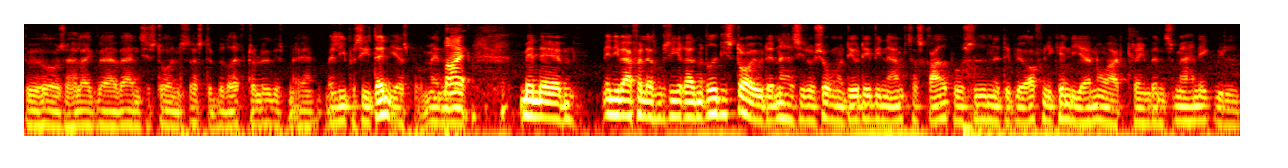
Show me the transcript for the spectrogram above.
behøver så heller ikke være verdenshistoriens største bedrift, der lykkes med, med lige præcis den, Jesper. Men, Nej. Øh, men, øh, men i hvert fald, lad os sige, Real Madrid, de står jo i denne her situation, og det er jo det, vi nærmest har skrevet på, siden at det blev offentligt kendt i januar, at Karim Benzema, han ikke ville,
